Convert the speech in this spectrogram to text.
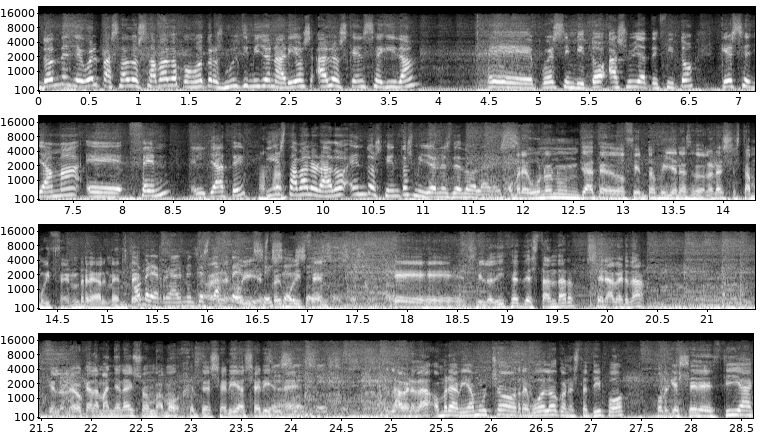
donde llegó el pasado sábado con otros multimillonarios a los que enseguida eh, pues invitó a su yatecito que se llama eh, Zen, el yate, y está valorado en 200 millones de dólares. Hombre, uno en un yate de 200 millones de dólares está muy zen, realmente. Hombre, realmente está zen, uy, sí, estoy sí, muy sí, zen. Eh, si lo dices de estándar, será verdad. Que lo leo cada mañana y son, vamos, gente seria, seria, ¿eh? sí, sí. La verdad, hombre, había mucho revuelo con este tipo porque se decía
